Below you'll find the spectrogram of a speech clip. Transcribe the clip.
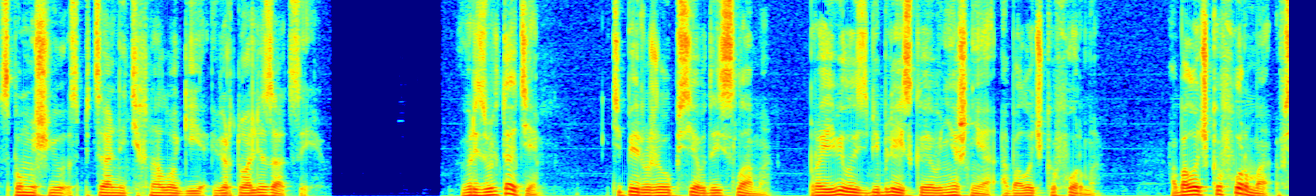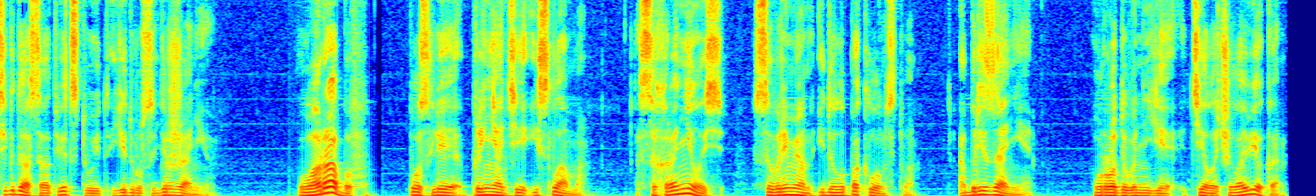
с помощью специальной технологии виртуализации. В результате, теперь уже у псевдоислама, проявилась библейская внешняя оболочка формы. Оболочка форма всегда соответствует ядру содержанию. У арабов после принятия ислама сохранилось со времен идолопоклонства обрезание, уродование тела человека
